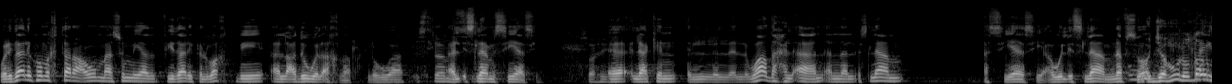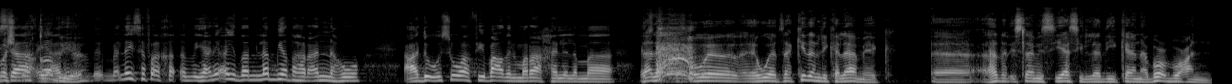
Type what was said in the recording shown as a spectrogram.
ولذلك هم اخترعوا ما سمي في ذلك الوقت بالعدو الأخضر اللي هو الإسلام, الإسلام السياسي. صحيح. آه، لكن الواضح الآن أن الإسلام السياسي أو الإسلام نفسه وجهوا له ضربه شبه قاضيه يعني ليس يعني أيضا لم يظهر أنه عدو سوى في بعض المراحل لما لا لا هو هو تاكيدا لكلامك آه، هذا الإسلام السياسي الذي كان بعبعا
